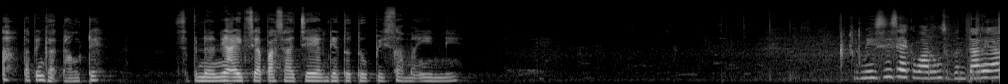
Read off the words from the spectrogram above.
Ah, tapi nggak tahu deh. Sebenarnya aib siapa saja yang dia tutupi sama ini. Permisi, saya ke warung sebentar ya.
